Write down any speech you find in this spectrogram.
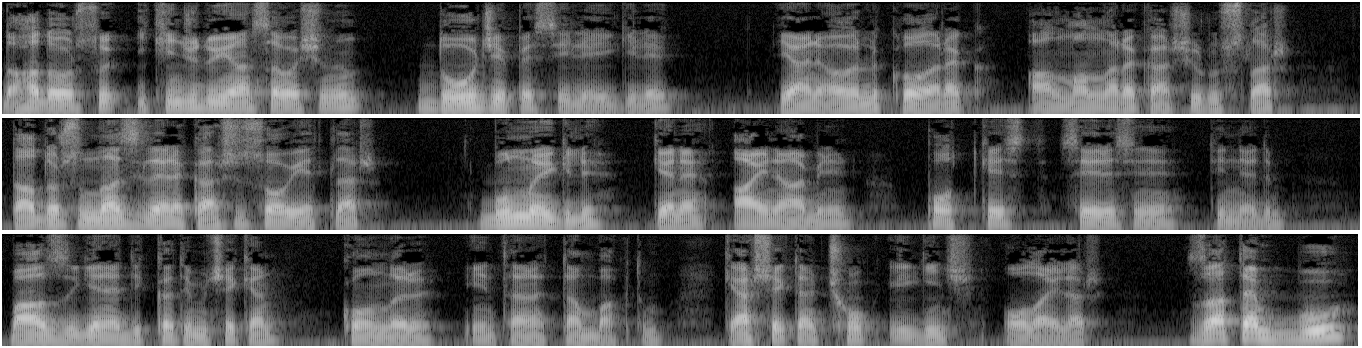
daha doğrusu İkinci Dünya Savaşı'nın Doğu cephesi ile ilgili, yani ağırlıklı olarak Almanlara karşı Ruslar, daha doğrusu Nazilere karşı Sovyetler. Bununla ilgili gene aynı abinin podcast serisini dinledim. Bazı gene dikkatimi çeken konuları internetten baktım. Gerçekten çok ilginç olaylar. Zaten bu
